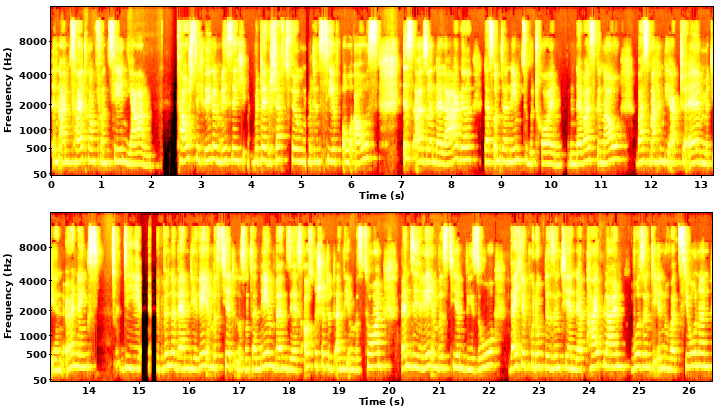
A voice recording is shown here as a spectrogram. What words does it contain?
in einem Zeitraum von zehn Jahren tauscht sich regelmäßig mit der Geschäftsführung, mit dem CFO aus, ist also in der Lage, das Unternehmen zu betreuen. Und der weiß genau, was machen die aktuell mit ihren Earnings, die Gewinne werden die reinvestiert in das Unternehmen, werden sie jetzt ausgeschüttet an die Investoren. Wenn sie reinvestieren, wieso? Welche Produkte sind hier in der Pipeline? Wo sind die Innovationen?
